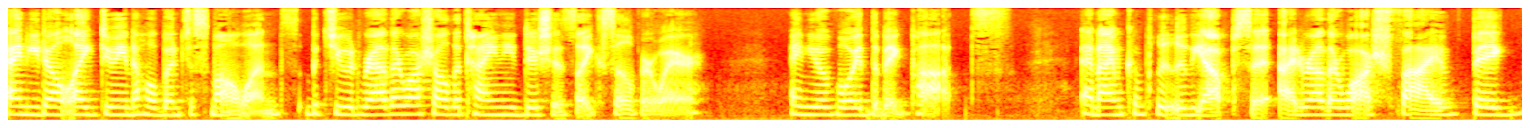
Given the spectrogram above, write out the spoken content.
and you don't like doing a whole bunch of small ones, but you would rather wash all the tiny dishes like silverware and you avoid the big pots. And I'm completely the opposite. I'd rather wash five big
